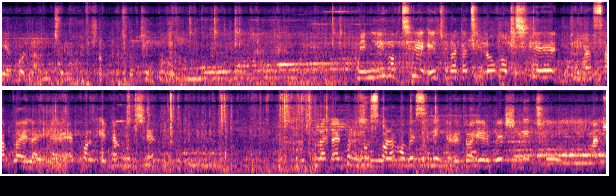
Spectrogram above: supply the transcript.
ইয়ে করলাম সবকিছু ঠিক মেনলি হচ্ছে এই চুলাটা ছিল হচ্ছে সাপ্লাই লাইনের এখন এটা হচ্ছে চুলাটা এখন ইউজ করা হবে সিলিন্ডারে তো এর বেশ কিছু মানে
